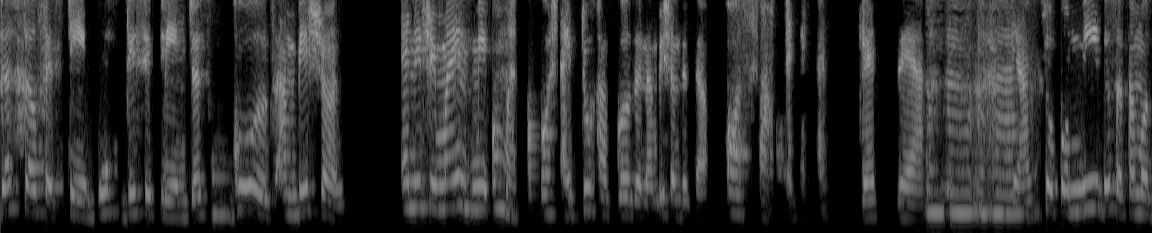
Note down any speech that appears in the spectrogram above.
just self-esteem just discipline just goals ambition and it reminds me oh my gosh i do have goals and ambitions that are awesome and i can get there mm-hmm, mm-hmm. yeah so for me those are some of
